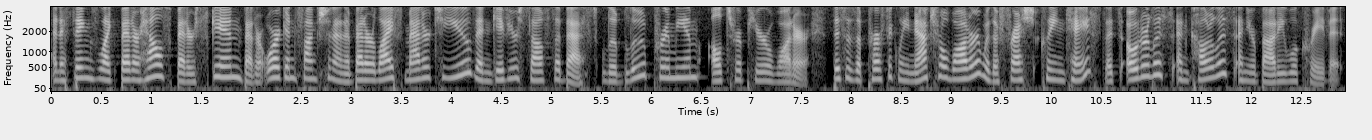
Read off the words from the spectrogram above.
And if things like better health, better skin, better organ function, and a better life matter to you, then give yourself the best Le Bleu Premium Ultra Pure Water. This is a perfectly natural water with a fresh, clean taste that's odorless and colorless, and your body will crave it.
